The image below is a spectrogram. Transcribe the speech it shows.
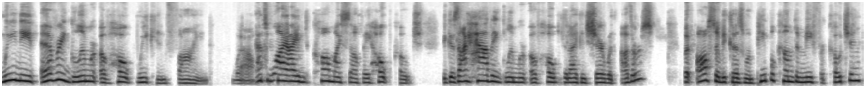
we need every glimmer of hope we can find. Wow. That's why I call myself a hope coach, because I have a glimmer of hope that I can share with others. But also because when people come to me for coaching,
